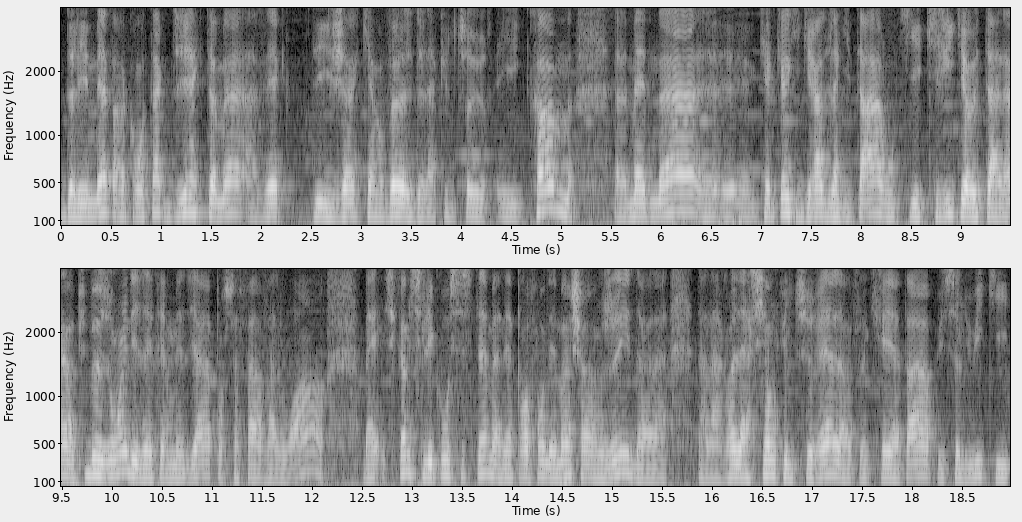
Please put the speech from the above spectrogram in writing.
de les mettre en contact directement avec des gens qui en veulent de la culture. Et comme euh, maintenant, euh, euh, quelqu'un qui grade la guitare ou qui écrit, qui a un talent, n'a plus besoin des intermédiaires pour se faire valoir, ben, c'est comme si l'écosystème avait profondément changé dans la, dans la relation culturelle entre le créateur puis celui qui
